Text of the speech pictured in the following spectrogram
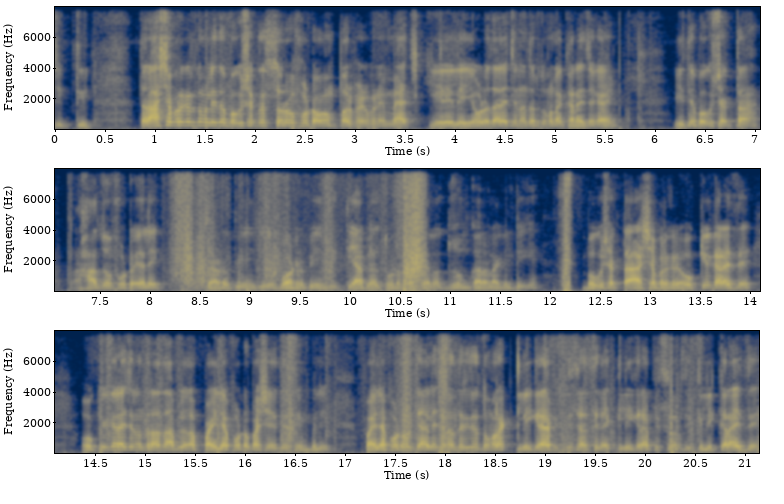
शिकतील. तर अशा प्रकारे तुम्हाला इथं बघू शकता सर्व फोटो आपण परफेक्टपणे मॅच केलेले. आहे एवढं झाल्याच्यानंतर तुम्हाला करायचं काय? इथे बघू शकता हा जो फोटो याला एक shadow P N G border P N G ती आपल्याला थोडंसं त्याला झूम करावं लागेल ठीक आहे? बघू शकता अशा प्रकारे ओके करायचे ओके केल्याच्यानंतर आता आपल्याला पहिल्या फोटोपाशी येते सिम्पली पहिल्या फोटोवरती आल्याच्यानंतर इथे तुम्हाला क्लिक दिसत असेल क्लिक ग्राफिक्सवरती क्लिक करायचे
